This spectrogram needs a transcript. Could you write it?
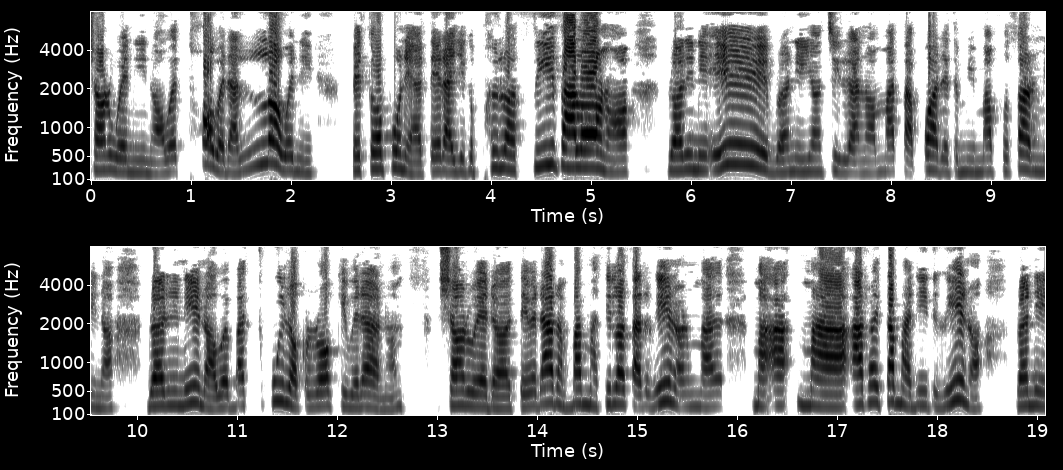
ရှောင်းဝဲနီနော်ဝဲထော့ဝဲတာလော့ဝဲနီ ပေတော့ဖို့နေတဲတာရကဖလသီးသားလောနော်ဘလဒီနီအေးဘလနီယောင်ကြည့်ကနော်မတ်တာပွားတဲ့တမီမဖို့စားမီနော်ဘလဒီနီနော်ဝဲဘတ်ကွီလောကရောကီဝဲတာနော်ရှောင်းရဲတော့တေဝဒါတော့ဘာမတိလောတာတကယ်နော်မမမအားထိုက်တမဒီတကယ်နော်ရနေ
